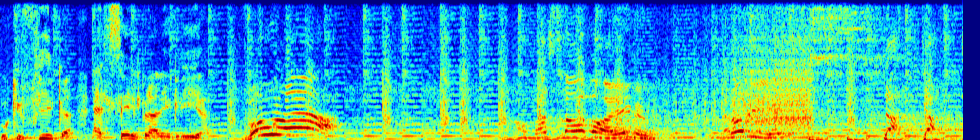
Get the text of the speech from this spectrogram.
o que fica é sempre a alegria. Vamos lá! Alfa agora, hein, meu? Quero abrir, hein? Yeah. da.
